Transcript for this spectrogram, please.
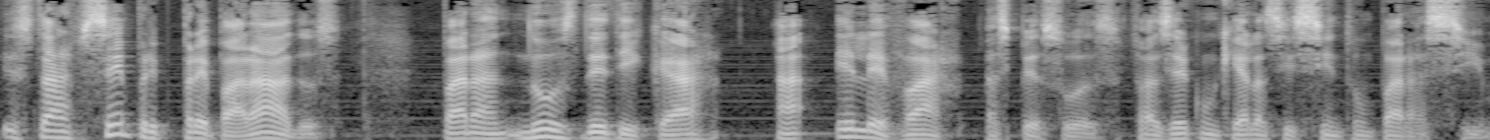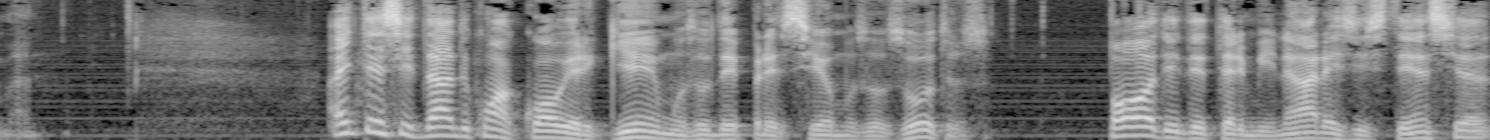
estar sempre preparados para nos dedicar a elevar as pessoas, fazer com que elas se sintam para cima. A intensidade com a qual erguemos ou depreciamos os outros pode determinar a existência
